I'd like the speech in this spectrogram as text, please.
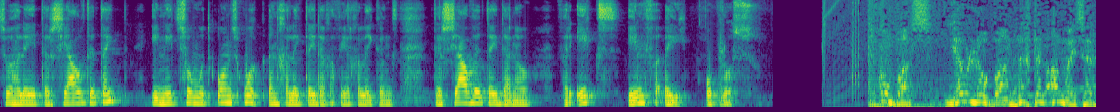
So hulle het terselfdertyd en net so moet ons ook in gelyktydige vergelykings terselfdertyd dan nou vir x en vir y oplos. Kompas, jou loopbaanrigtingaanwyser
